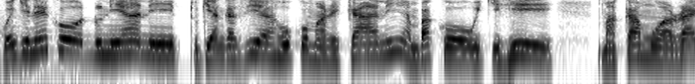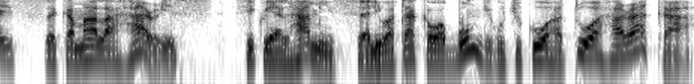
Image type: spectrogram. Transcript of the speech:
Kwengineko duniani, tukiangazia huko Marekani ambako wiki hii makamu wa rais Kamala Harris siku ya Alhamis aliwataka wabunge kuchukua hatua haraka,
